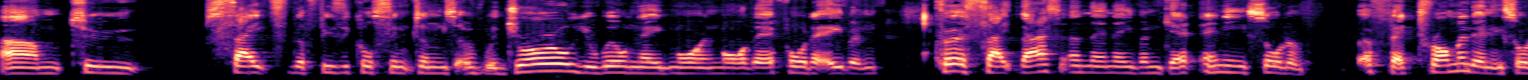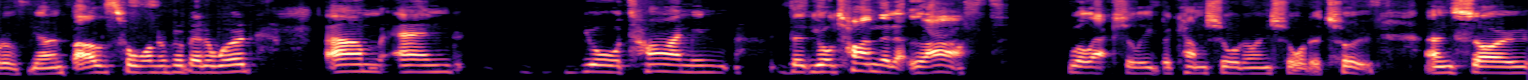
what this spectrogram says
um, to sate the physical symptoms of withdrawal. You will need more and more, therefore, to even first sate that and then even get any sort of effect from it, any sort of you know buzz, for want of a better word um, and your time in that your time that it lasts will actually become shorter and shorter too. And so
